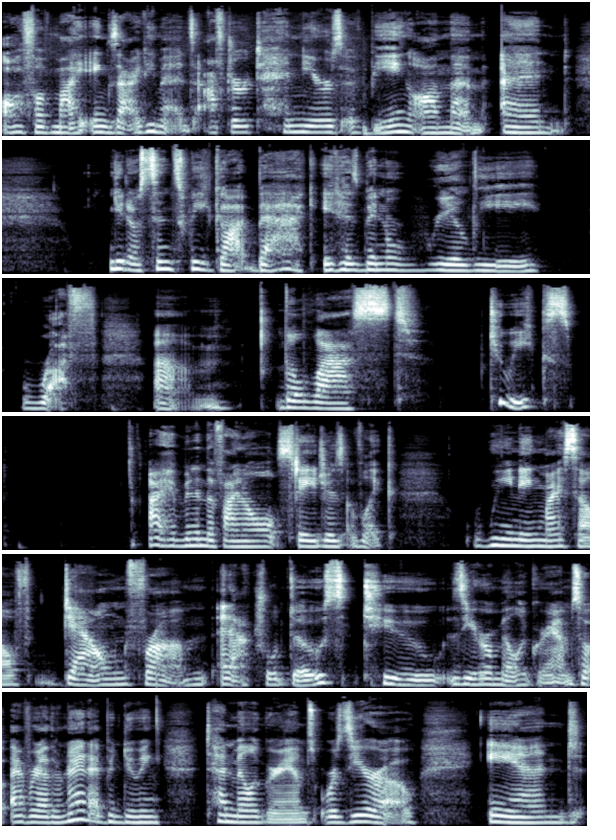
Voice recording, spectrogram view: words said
off of my anxiety meds after 10 years of being on them. And, you know, since we got back, it has been really rough. Um, the last two weeks, I have been in the final stages of like weaning myself down from an actual dose to zero milligrams. So every other night I've been doing 10 milligrams or zero. And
